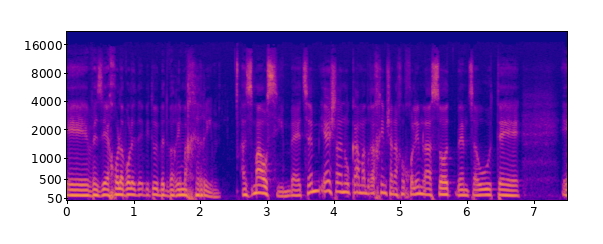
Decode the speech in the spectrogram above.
אה, וזה יכול לבוא לידי ביטוי בדברים אחרים. אז מה עושים בעצם? יש לנו כמה דרכים שאנחנו יכולים לעשות באמצעות... אה,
